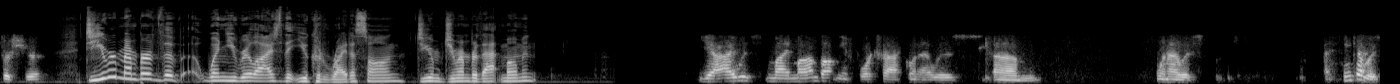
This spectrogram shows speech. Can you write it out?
for sure. Do you remember the when you realized that you could write a song? Do you do you remember that moment? Yeah, I was. My mom bought me a four track when I was, um, when I was, I think I was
